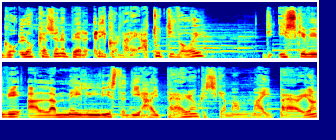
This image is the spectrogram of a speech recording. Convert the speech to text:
Ah! l'occasione per ricordare a tutti voi di iscrivervi alla mailing list di Hyperion che si chiama MyPerion.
